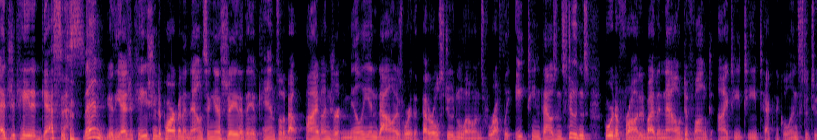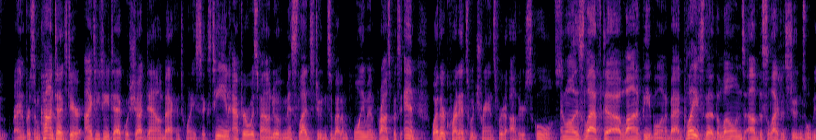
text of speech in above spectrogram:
educated guesses. then you have the Education Department announcing yesterday that they have canceled about $500 million worth of federal student loans for roughly 18,000 students who were defrauded by the now defunct ITT Technical Institute. Right? And for some context here, ITT Tech was shut down back in 2016 after it was found to have misled students about employment prospects and whether credits would transfer to other schools. And while this left uh, a lot of people in a bad place, the, the loans of the selected students will be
